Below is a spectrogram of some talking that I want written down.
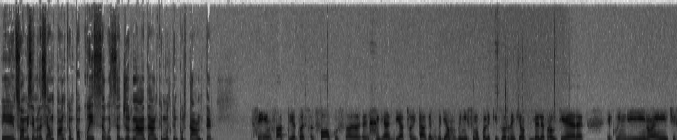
e, insomma mi sembra sia un po' anche un po' questa, questa giornata anche molto importante. Sì, infatti è questo il focus eh, di, di, attualità che lo vediamo benissimo con le chiusure dei, delle frontiere e quindi noi ci,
